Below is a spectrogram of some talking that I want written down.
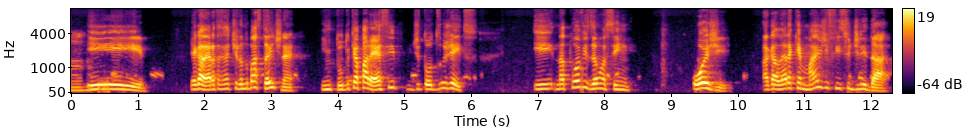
Uhum. E, e a galera tá se atirando bastante, né? Em tudo que aparece de todos os jeitos. E na tua visão, assim, hoje, a galera que é mais difícil de lidar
